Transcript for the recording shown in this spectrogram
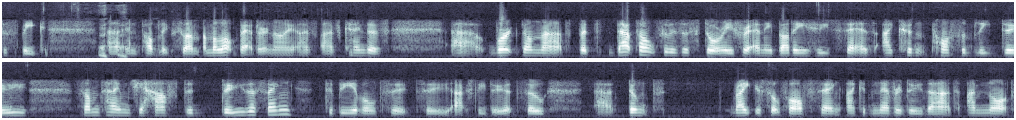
to speak uh, in public. So I'm, I'm a lot better now. I've I've kind of uh, worked on that. But that also is a story for anybody who says I couldn't possibly do. Sometimes you have to do the thing to be able to to actually do it. So uh, don't write yourself off saying, I could never do that, I'm not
